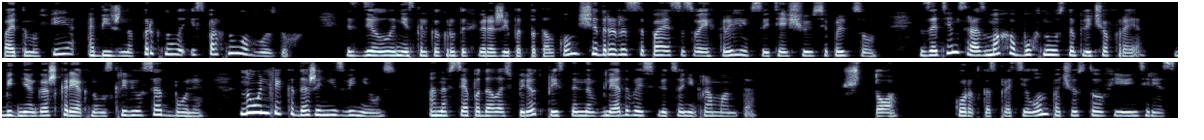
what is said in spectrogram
Поэтому фея обиженно фыркнула и спорхнула в воздух. Сделала несколько крутых виражей под потолком, щедро рассыпая со своих крыльев светящуюся пыльцу. Затем с размаха бухнулась на плечо Фрея. Бедняга аж крякнул и скривился от боли, но Ульрика даже не извинилась. Она вся подалась вперед, пристально вглядываясь в лицо некроманта. «Что?» — коротко спросил он, почувствовав ее интерес.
